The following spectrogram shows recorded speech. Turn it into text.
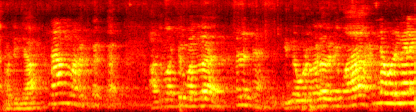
அப்படியா? ஆமா. அது மட்டுமல்ல. சொல்லுங்க. இன்னும் ஒரு வேலை இருக்குமா? இன்னும் ஒரு வேலை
